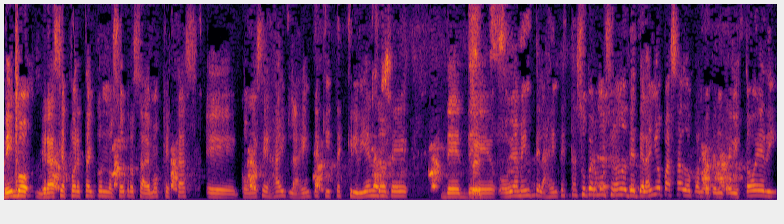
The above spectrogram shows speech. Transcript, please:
Bimbo, gracias por estar con nosotros. Sabemos que estás eh, con ese hype. La gente aquí está escribiéndote. Desde, obviamente, la gente está súper emocionada. Desde el año pasado, cuando te entrevistó Eddie,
